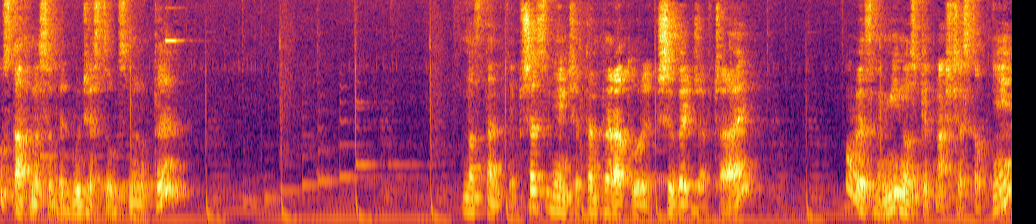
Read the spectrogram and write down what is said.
Ustawmy sobie 28 luty. Następnie przesunięcie temperatury krzywej grzewczej. Powiedzmy minus 15 stopni.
